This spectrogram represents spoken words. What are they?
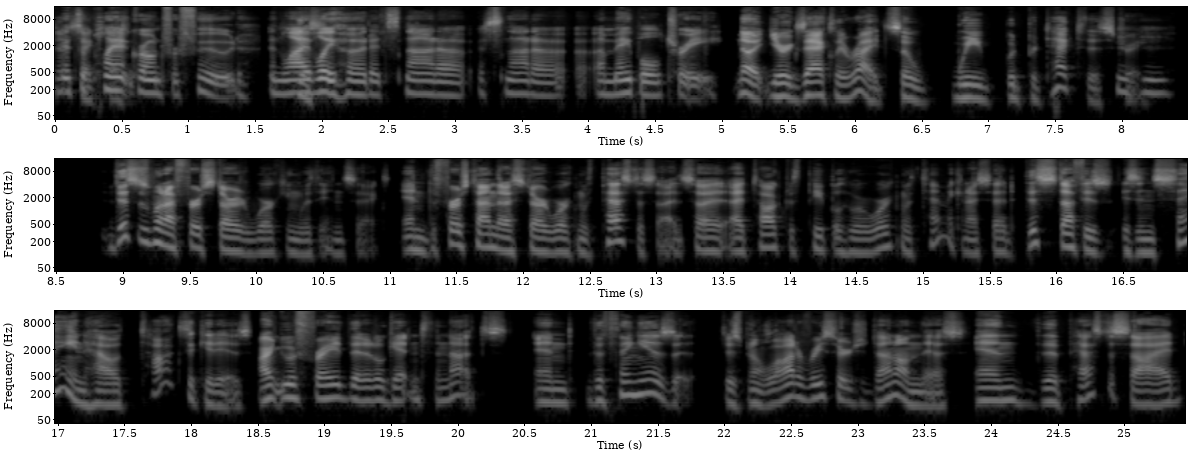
it's a plant pest. grown for food and livelihood. It's not a. It's not a a maple tree. No, you're exactly right. So we would protect this tree. Mhm. this is when I first started working with insects. And the first time that I started working with pesticides. So I, I talked with people who were working with Temik and I said, This stuff is is insane how toxic it is. Aren't you afraid that it'll get into the nuts? And the thing is, there's been a lot of research done on this, and the pesticide,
